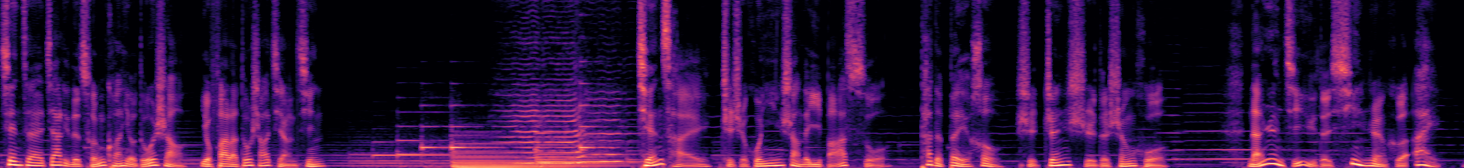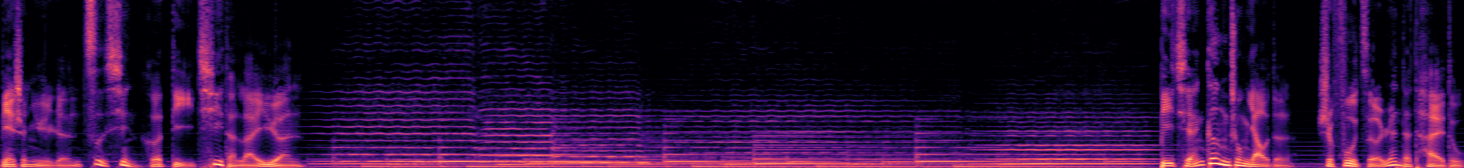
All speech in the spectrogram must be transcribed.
现在家里的存款有多少，又发了多少奖金。钱财只是婚姻上的一把锁。”它的背后是真实的生活，男人给予的信任和爱，便是女人自信和底气的来源。比钱更重要的是负责任的态度。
